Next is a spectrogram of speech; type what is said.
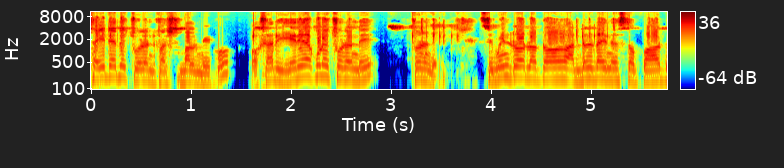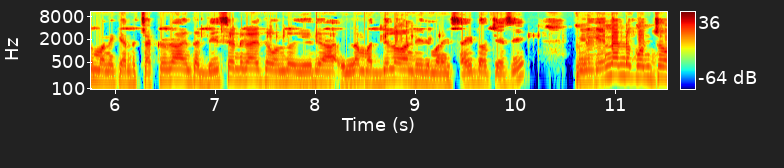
సైట్ అయితే చూడండి ఫస్ట్ ఆఫ్ ఆల్ మీకు. ఒకసారి ఏరియా కూడా చూడండి. చూడండి. సిమెంట్ రోడ్లతో అండర్ డైనర్స్తో పాటు మనకి ఎంత చక్కగా ఎంత డీసెంట్గా అయితే ఉందో ఏరియా ఇళ్ళ మధ్యలో అండి ఇది మనకి సైట్ వచ్చేసి. వీళ్ళకి ఏంటంటే కొంచెం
